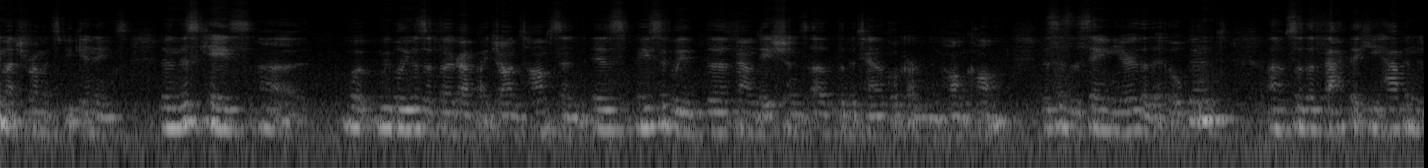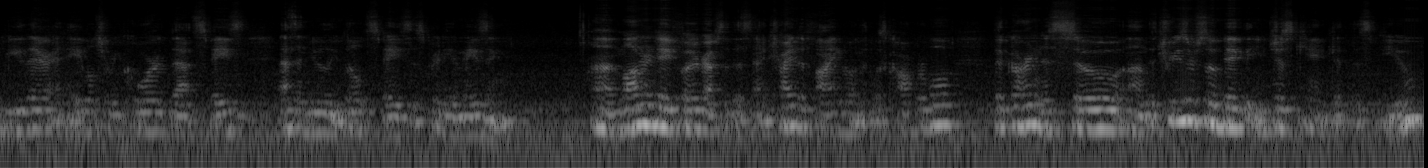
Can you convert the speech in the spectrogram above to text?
much from its beginnings. In this case, uh, what we believe is a photograph by John Thomson is basically the foundations of the Botanical Garden in Hong Kong. This is the same year that it opened. Um, so the fact that he happened to be there and able to record that space as a newly built space is pretty amazing. Uh, modern day photographs of this, and I tried to find one that was comparable. The garden is so, um, the trees are so big that you just can't get this view.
